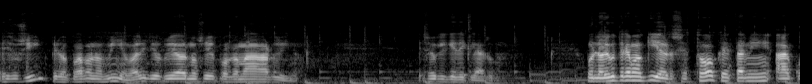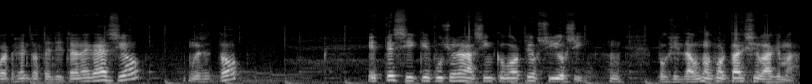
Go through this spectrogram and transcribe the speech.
Eso sí, pero el programa no es mío, ¿vale? Yo todavía no sé programar Arduino. Eso que quede claro. Bueno, luego tenemos aquí el receptor que está también a 433 MHz. Un receptor. Este sí que funciona a 5 voltios sí o sí. Porque si da una voltaje se va a quemar.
